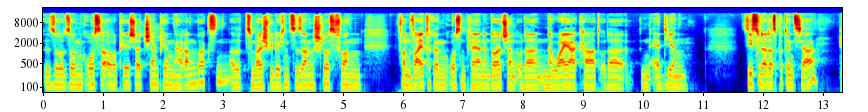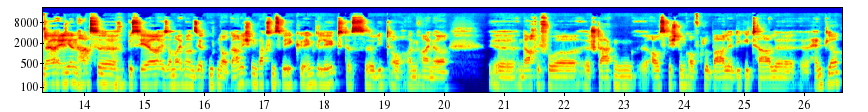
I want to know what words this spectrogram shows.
so, so ein großer europäischer Champion heranwachsen? Also zum Beispiel durch einen Zusammenschluss von, von weiteren großen Playern in Deutschland oder eine Wirecard oder ein Adyen. Siehst du da das Potenzial? Naja, Alien hat äh, bisher, ich sag mal, immer einen sehr guten organischen Wachstumsweg äh, hingelegt. Das äh, liegt auch an einer äh, nach wie vor äh, starken äh, Ausrichtung auf globale digitale Händler.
